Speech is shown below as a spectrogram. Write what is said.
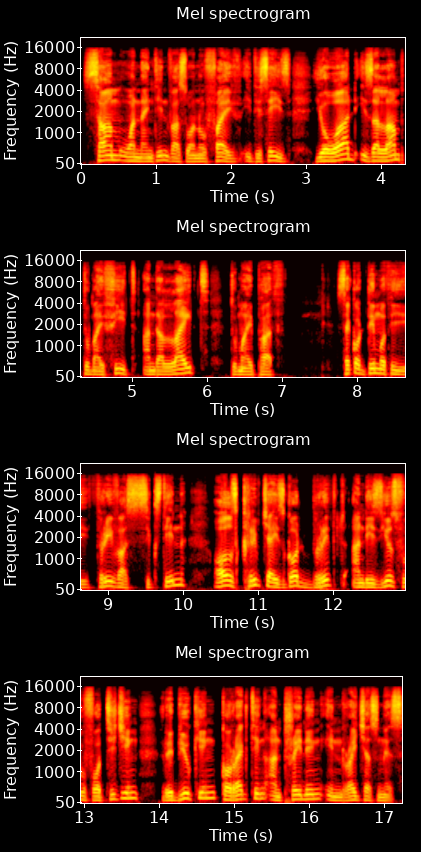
Psalm 119 verse 105 it says, "Your word is a lamp to my feet and a light to my path." 2 Timothy 3 verse 16 All scripture is God breathed and is useful for teaching, rebuking, correcting, and training in righteousness.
